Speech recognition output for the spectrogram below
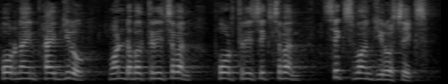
4950 1337 4367 6106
